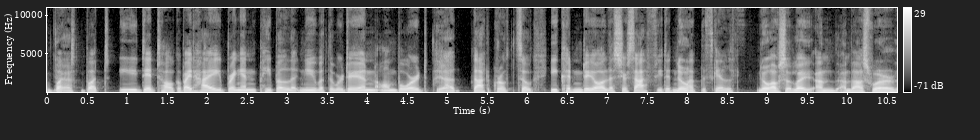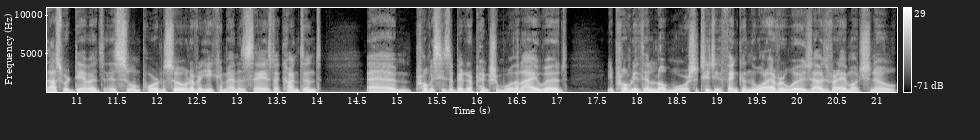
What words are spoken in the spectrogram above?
But yeah. but you did talk about how bringing people that knew what they were doing on board yeah. had that growth. So you couldn't do all this yourself. You didn't no. have the skills. No, absolutely, and and that's where that's where David is so important. So whenever he came in, and say as an accountant, um, probably sees a bigger picture more than I would. he probably did a lot more strategic thinking than what I ever would. I was very much, you know,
